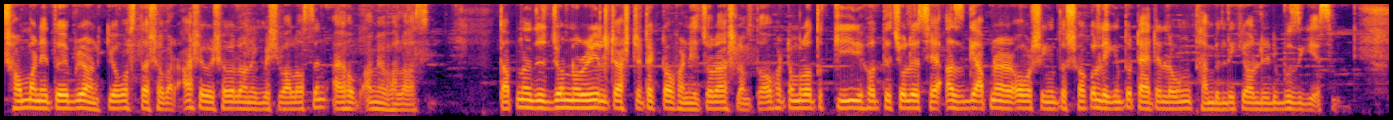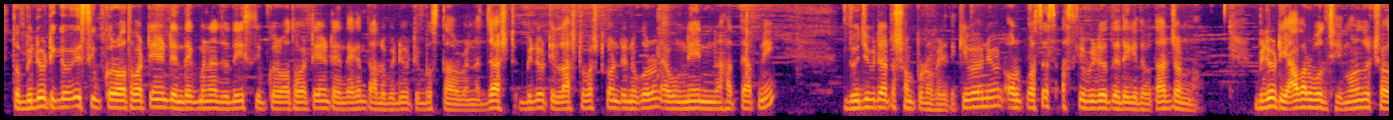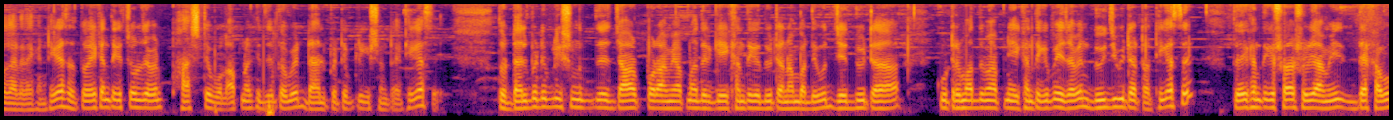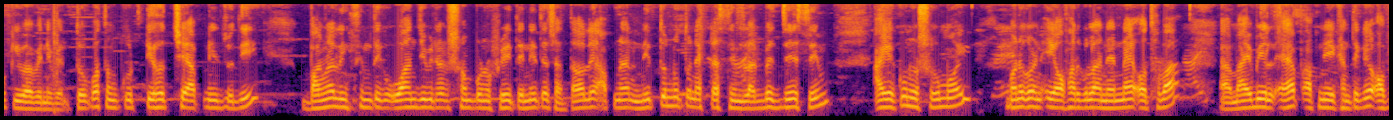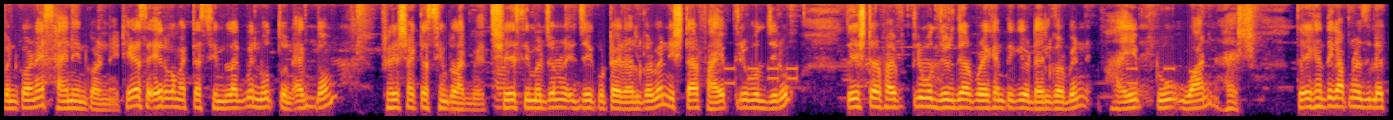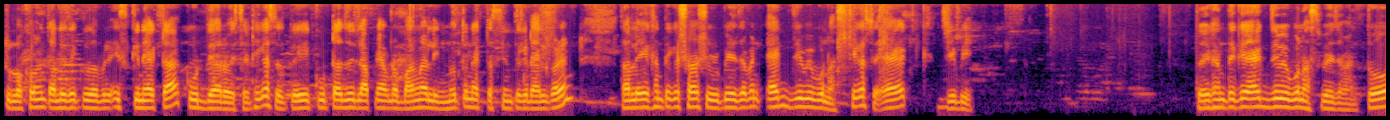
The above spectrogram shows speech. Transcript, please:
সম্মানিত এভরিওয়ান কী অবস্থা সবার? আশা করি সকালে অনেক বেশি ভালো আছেন। আই হোপ আমিও ভালো আছি। তো আপনাদের জন্য রিয়েল ট্রাস্টেড একটা অফার নিয়ে চলে আসলাম। তো অফারটা মূলত কী হতে চলেছে? আজকে আপনারা অবশ্যই কিন্তু সকলে কিন্তু টাইটেল এবং থাম্বিল দেখে অলরেডি বুঝে গিয়েছেন। তো ভিডিওটি কেউ স্কিপ করে অথবা টেনে টেনে দেখবেন না। যদি স্কিপ করে অথবা টেনে টেনে দেখেন, তাহলে ভিডিওটি বুঝতে পারবেন না। জাস্ট ভিডিওটি লাস্ট ফাস্ট কন্টিনিউ করুন এবং নিয়ে হাতে আপনি দুই জিবি ডাটা সম্পূর্ণ ফ্রিতে কীভাবে নেবেন? অল প্রসেস আজকে ভিডিওতে দেখে দেবো। তার জন্য ভিডিওটি আবার বলছি, মনোযোগ সহকারে দেখেন, ঠিক আছে? তো এখান থেকে চলে যাবেন ফার্স্টে বল, আপনাকে যেতে হবে ডায়াল পেট অ্যাপ্লিকেশনটায় ঠিক আছে? তো ডায়াল পেট অ্যাপ্লিকেশনতে যাওয়ার পর আমি আপনাদেরকে এখান থেকে দুইটা নাম্বার দেবো, যে দুইটা কোটের মাধ্যমে আপনি এখান থেকে পেয়ে যাবেন দুই জিবি ডাটা ঠিক আছে? তো এখান থেকে সরাসরি আমি দেখাবো কীভাবে নেবেন। তো প্রথম কোডটি হচ্ছে আপনি যদি বাংলা লিঙ্ক সিম থেকে ওয়ান জিবি ডাটা সম্পূর্ণ ফ্রিতে নিতে চান তাহলে আপনার নিত্য নতুন একটা সিম লাগবে। যে সিম আগে কোনো সময় মনে করেন এই অফারগুলো নেন নাই অথবা মাইবিল অ্যাপ আপনি এখান থেকে ওপেন করে নেয় সাইন ইন করে নেয় ঠিক আছে? এরকম একটা সিম লাগবে নতুন একদম ফ্রেশ একটা সিম লাগবে। সেই সিমের জন্য যে কোডটা ডায়াল করবেন স্টার ফাইভ ত্রিবল জিরো তো স্টার ফাইভ ত্রিবল জিরো দেওয়ার পর এখান থেকে ডায়াল করবেন ফাইভ টু ওয়ান হ্যাশ তো এখান থেকে আপনারা যদি একটু লক্ষ্য করেন, তাহলে দেখতে পাবেন স্ক্রিনে একটা কোড দেওয়া রয়েছে, ঠিক আছে? তো এই কোডটা যদি আপনি আপনার বাংলা লিঙ্ক, নতুন একটা সিম থেকে ডায়াল করেন, তাহলে এখান থেকে সরাসরি পেয়ে যাবেন এক জিবি বোনাস, ঠিক আছে? এক জিবি। তো এখান থেকে এক জিবি বোনাস পেয়ে যাবেন। তো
